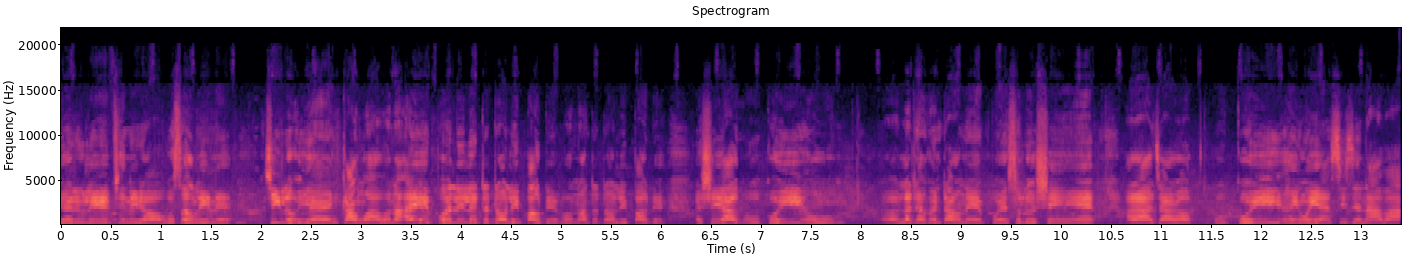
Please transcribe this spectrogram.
ရွယ်တူလေးဖြစ်နေတော့ဝတ်စုံလေးနဲ့ကြည့်လို့အရန်ကောင်းပါပေါ့နော်အဲ့အဲ့ပွဲလေးလည်းတော်တော်လေးပေါက်တယ်ပေါ့နော်တော်တော်လေးပေါက်တယ်အရှိရကိုကိုကြီးဟိုအဲ လက်ထက်ခွင်တောင်းတဲ့ပွဲဆိုလို့ရှိရင်အဲ့ဒါကြတော့ဟိုကိုကြီးဟိန်းဝေရန်စီစဉ်တာပါ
